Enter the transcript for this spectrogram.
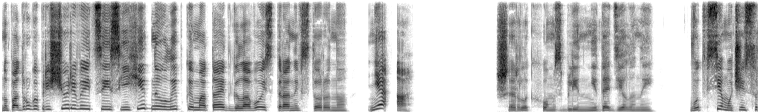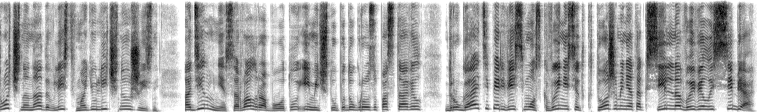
но подруга прищуривается и с ехидной улыбкой мотает головой из стороны в сторону. «Не-а». Шерлок Холмс, блин, недоделанный. Вот всем очень срочно надо влезть в мою личную жизнь. Один мне сорвал работу и мечту под угрозу поставил, другая теперь весь мозг вынесет, кто же меня так сильно вывел из себя.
